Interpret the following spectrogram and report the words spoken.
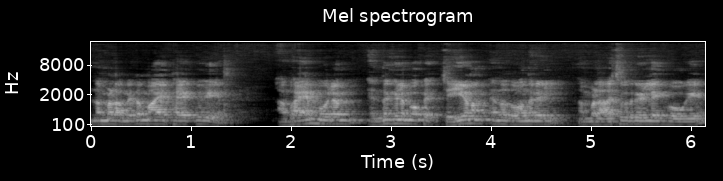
നമ്മൾ അമിതമായി ഭയക്കുകയും ആ ഭയം മൂലം എന്തെങ്കിലുമൊക്കെ ചെയ്യണം എന്ന തോന്നലിൽ നമ്മൾ ആശുപത്രികളിലേക്ക് പോവുകയും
